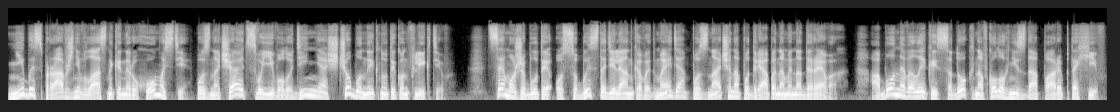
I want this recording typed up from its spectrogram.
ніби справжні власники нерухомості, позначають свої володіння, щоб уникнути конфліктів. Це може бути особиста ділянка ведмедя, позначена подряпинами на деревах, або невеликий садок навколо гнізда пари птахів,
